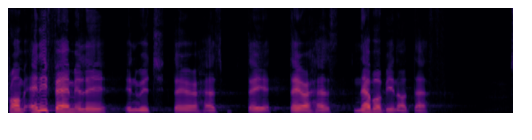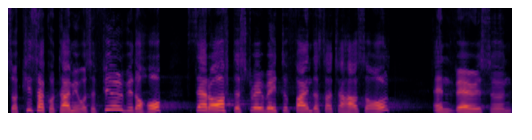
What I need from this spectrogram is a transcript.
from any family in which there has, they, there has never been a death. So Kisa Kotami was filled with hope, set off the straight way to find such a household, and very soon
